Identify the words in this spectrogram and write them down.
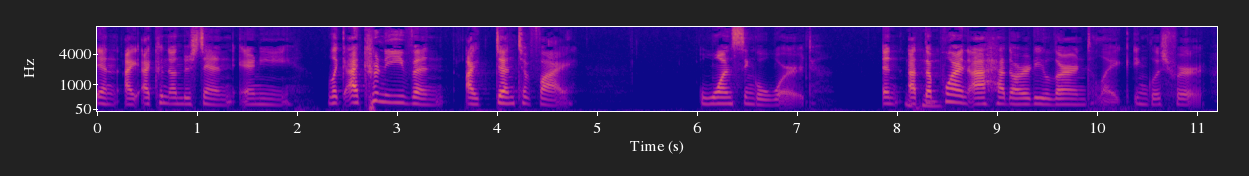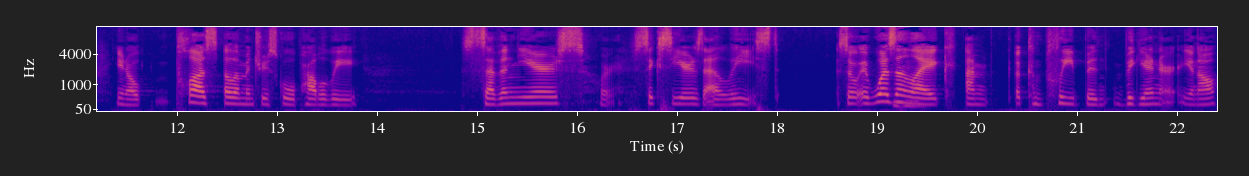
and I, I couldn't understand any like I couldn't even identify one single word. And at that point I had already learned like English for, you know, plus elementary school probably seven years or six years at least. So it wasn't like I'm a complete be- beginner, you know?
